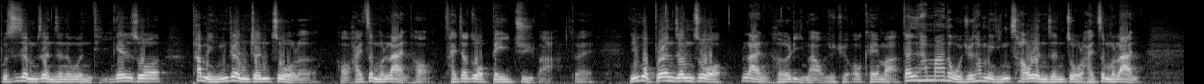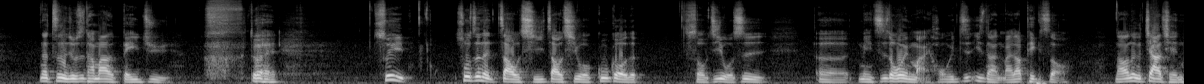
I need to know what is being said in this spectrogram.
不是认不认真的问题，应该是说他们已经认真做了，哦还这么烂哈才叫做悲剧吧？对，你如果不认真做烂合理嘛？我就觉得 OK 嘛，但是他妈的我觉得他们已经超认真做了还这么烂，那真的就是他妈的悲剧，对，所以。说真的，早期早期我 Google 的手机我是呃每支都会买，我一直一直买买到 Pixel，然后那个价钱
